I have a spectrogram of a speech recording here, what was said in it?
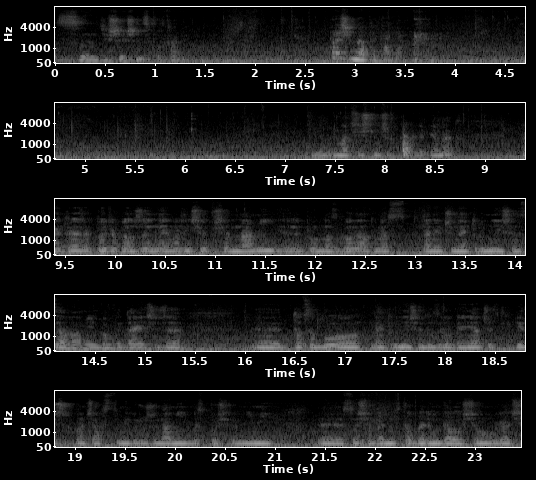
z dzisiejszym spotkaniem. Prosimy o pytania. Dzień dobry, Maciej Szymczyk, Legionet. Panie trenerze, powiedział Pan, że najważniejsze przed nami, y, pełna zgoda, natomiast pytanie, czy najtrudniejsze za Wami, bo wydaje się, że y, to, co było najtrudniejsze do zrobienia, czy w tych pierwszych meczach z tymi drużynami bezpośrednimi y, sąsiadami w tabeli udało się ugrać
